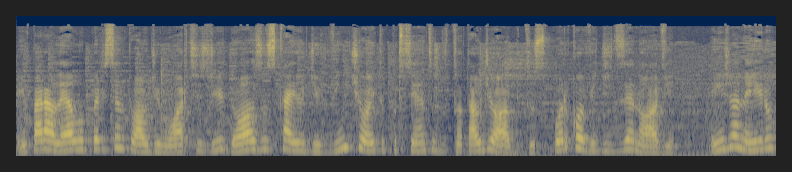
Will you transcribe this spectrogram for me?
Em paralelo, o percentual de mortes de idosos caiu de 28% do total de óbitos por Covid-19 em janeiro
